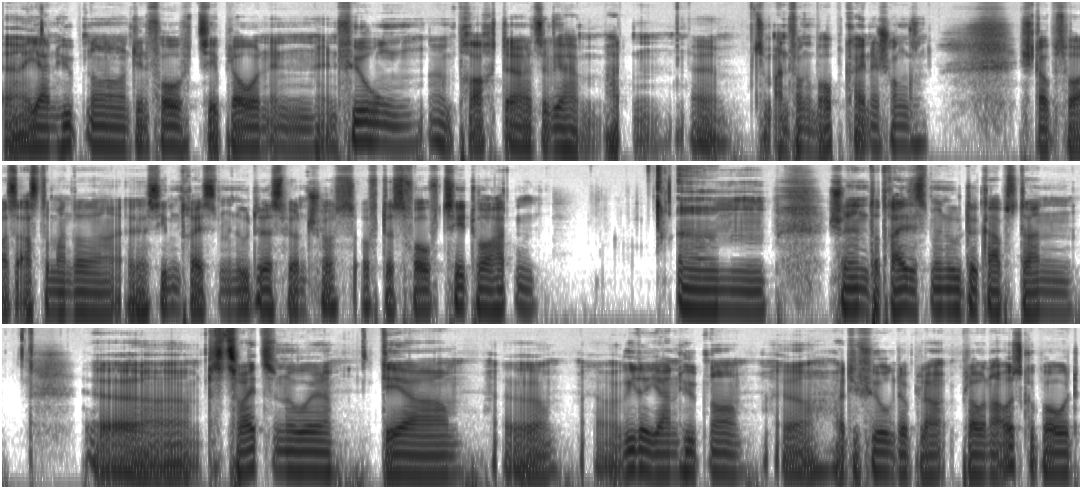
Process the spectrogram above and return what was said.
äh, Jan Hübner den VfC Blauen in, in Führung äh, brachte. Also wir hatten äh, zum Anfang überhaupt keine Chancen. Ich glaube, es war das erste Mal in der 37. Äh, Minute, dass wir einen Schuss auf das VfC-Tor hatten. Ähm, schon in der 30. Minute gab es dann das 2 zu 0, der äh, wieder Jan Hübner äh, hat die Führung der Bla Blauner ausgebaut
